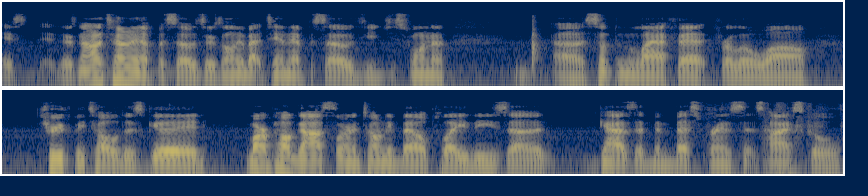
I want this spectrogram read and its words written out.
it's, there's not a ton of episodes. There's only about ten episodes. You just want to uh, something to laugh at for a little while. Truth be told, is good. Mark Paul Gosselaar and Tony Bell play these uh, guys that have been best friends since high school.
